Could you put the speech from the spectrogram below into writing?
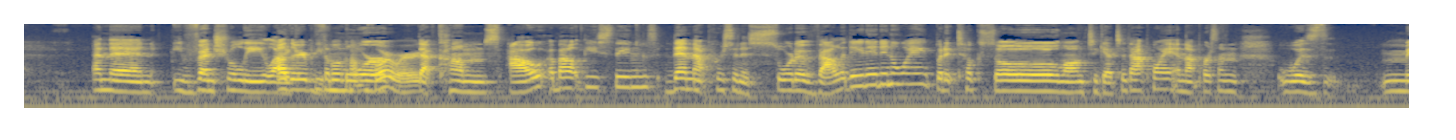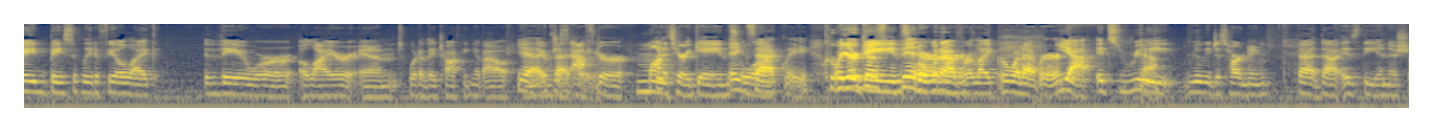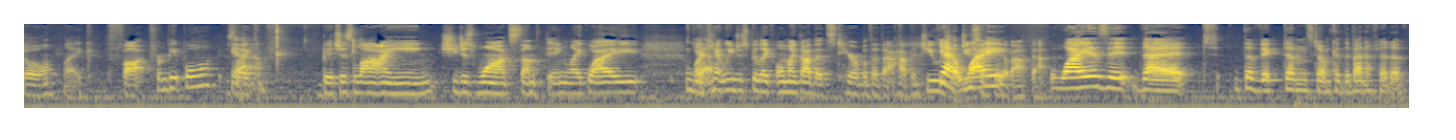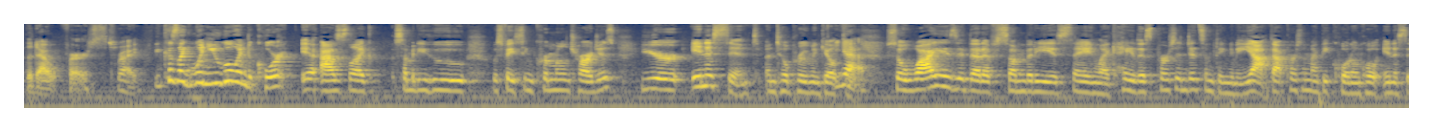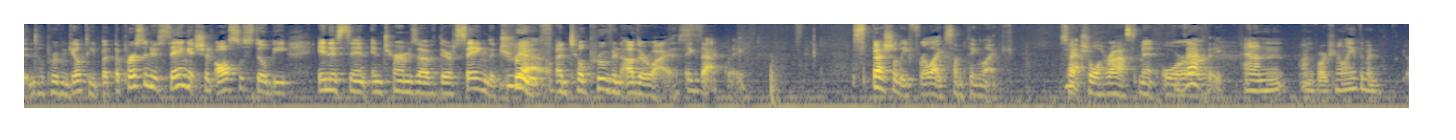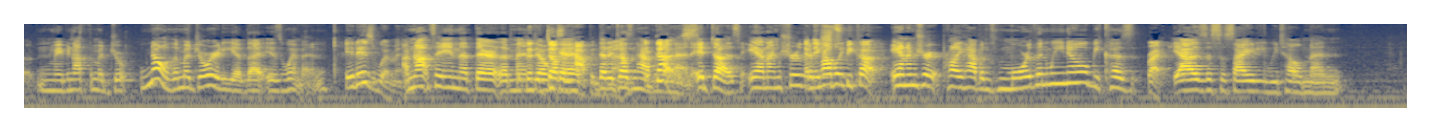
and then eventually like Other people the come more forward. that comes out about these things then that person is sort of validated in a way but it took so long to get to that point and that person was made basically to feel like they were a liar and what are they talking about Yeah, and they're just exactly. after monetary gains exactly. career they're just gains or whatever, like- or whatever. yeah it's really really disheartening that that is the initial like thought from people it's Yeah. like bitch is lying she just wants something like why why Yeah. can't we just be like oh my god that's terrible that that happened to you we Yeah, should do why- something about that Why is it that the victims don't get the benefit of the doubt first? right because like when you go into court as like somebody who was facing criminal charges you're innocent until proven guilty Yeah. so why is it that if somebody is saying like hey this person did something to me yeah that person might be quote unquote innocent until proven guilty but the person who's saying it should also still be innocent in terms of they're saying the truth Yeah. until proven otherwise Exactly. especially for like something like sexual harassment or Exactly. And unfortunately, the maybe not the major. No, the majority of that is women. it is women. I'm not saying that they're that men That it don't doesn't get happen to that it men. doesn't happen It does. to men. It does, and I'm sure that it probably speak up. and I'm sure it probably happens more than we know because Right. as a society we tell men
